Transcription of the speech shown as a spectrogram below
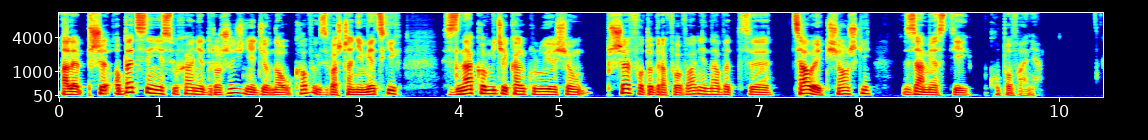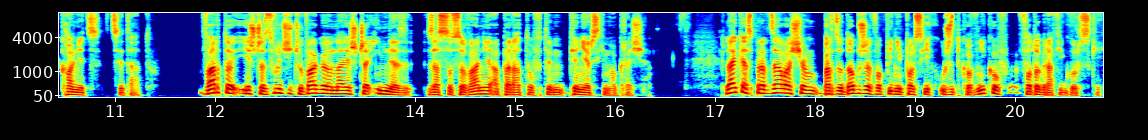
ale przy obecnej niesłychanie drożyźnie dzieł naukowych, zwłaszcza niemieckich, znakomicie kalkuluje się przefotografowanie nawet e, całej książki zamiast jej kupowania. Koniec cytatu. Warto jeszcze zwrócić uwagę na jeszcze inne zastosowanie aparatu w tym pionierskim okresie. Lajka sprawdzała się bardzo dobrze w opinii polskich użytkowników fotografii górskiej.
